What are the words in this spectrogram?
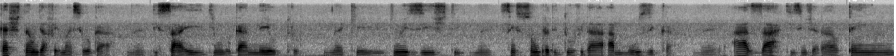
questão de afirmar esse lugar, né? de sair de um lugar neutro, né, que, que não existe, né, sem sombra de dúvida, a, a música, né, as artes em geral têm um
